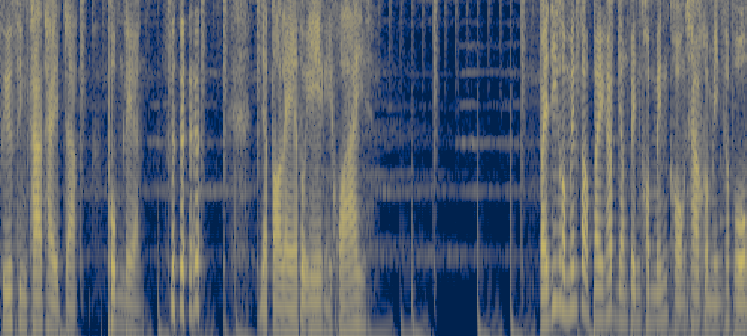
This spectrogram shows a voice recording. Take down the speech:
ซื้อสินค้าไทยจาก พรมแดน อย่าตอแหลตัวเองไอ้ควาย ไปที่คอมเมนต์ต่อไปครับ ยังเป็นคอมเมนต์ของชาวคอมเมนต์ครับผม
